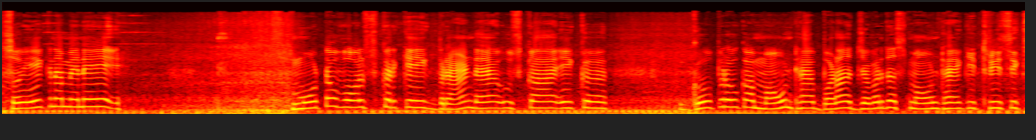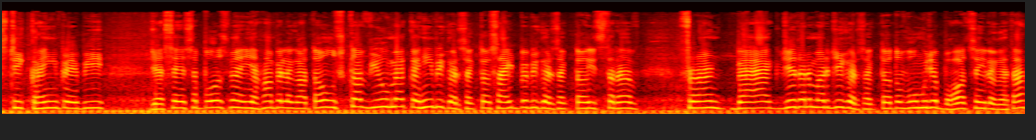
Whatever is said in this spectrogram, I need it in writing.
सो so, एक ना मैंने मोटो वॉल्फ करके एक ब्रांड है उसका एक गोप्रो का माउंट है बड़ा ज़बरदस्त माउंट है कि 360 कहीं पे भी जैसे सपोज़ मैं यहाँ पे लगाता हूँ उसका व्यू मैं कहीं भी कर सकता हूँ साइड पे भी कर सकता हूँ इस तरफ़ फ्रंट बैक जिधर मर्ज़ी कर सकता हूँ तो वो मुझे बहुत सही लगा था।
